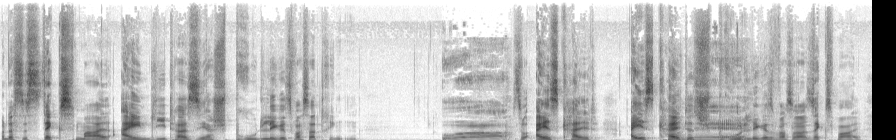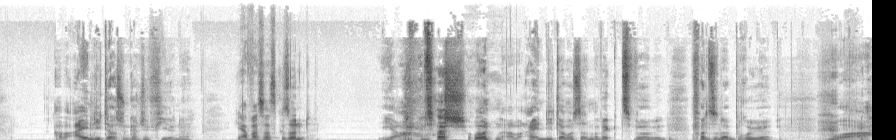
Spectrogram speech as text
Und das ist sechsmal ein Liter sehr sprudeliges Wasser trinken. Uah. So eiskalt. Eiskaltes, Oh, nee. sprudeliges Wasser. Sechsmal. Aber ein Liter ist schon ganz schön viel, ne? Ja, Wasser ist gesund. Ja, das schon. Aber ein Liter muss das mal wegzwirbeln von so einer Brühe. Boah.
